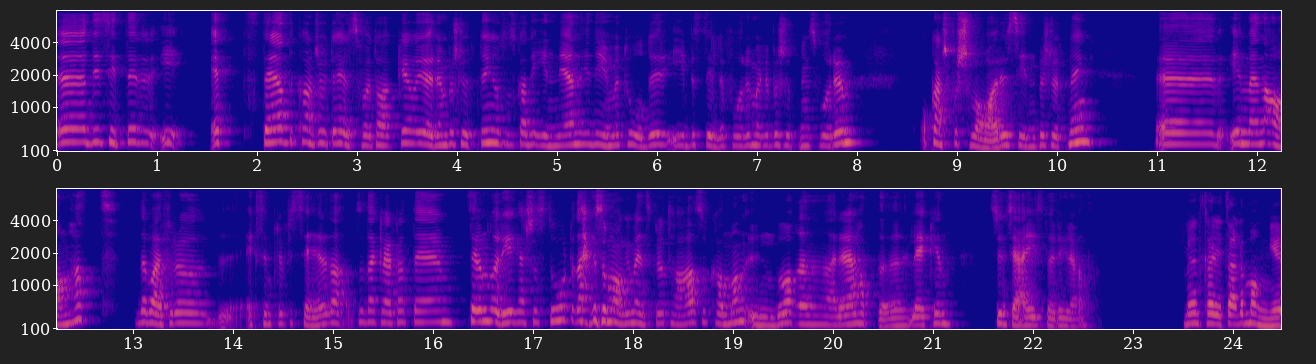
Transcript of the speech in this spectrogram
Eh, de sitter i et sted, kanskje ute i helseforetaket, og gjør en beslutning, og så skal de inn igjen i nye metoder i bestillerforum eller beslutningsforum, og kanskje forsvare sin beslutning eh, med en annen hatt. Det er bare for å eksemplifisere, da. Så det er klart at det, selv om Norge ikke er så stort, og det er ikke så mange mennesker å ta av, så kan man unngå den derre hatteleken, syns jeg, i større grad. Men Karita, er det mange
